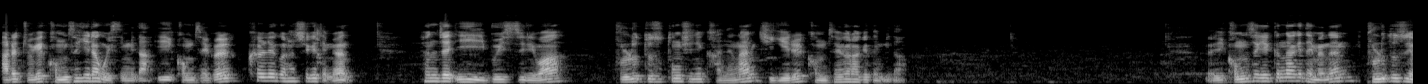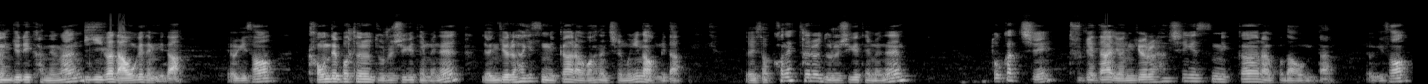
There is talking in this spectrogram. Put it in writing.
아래쪽에 검색이라고 있습니다. 이 검색을 클릭을 하시게 되면 현재 이 EV3와 블루투스 통신이 가능한 기기를 검색을 하게 됩니다. 네, 이 검색이 끝나게 되면은 블루투스 연결이 가능한 기기가 나오게 됩니다. 여기서 가운데 버튼을 누르시게 되면은 연결을 하겠습니까? 라고 하는 질문이 나옵니다. 여기서 커넥트를 누르시게 되면은 똑같이 두 개 다 연결을 하시겠습니까? 라고 나옵니다. 여기서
